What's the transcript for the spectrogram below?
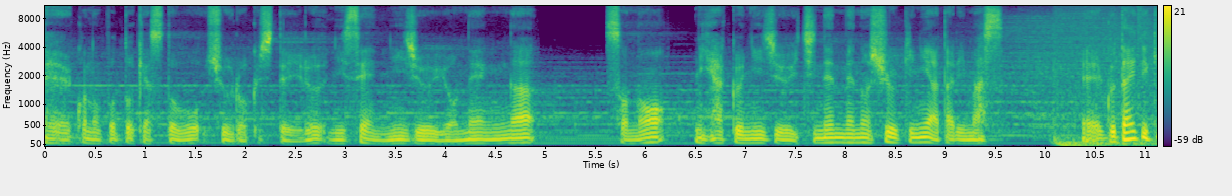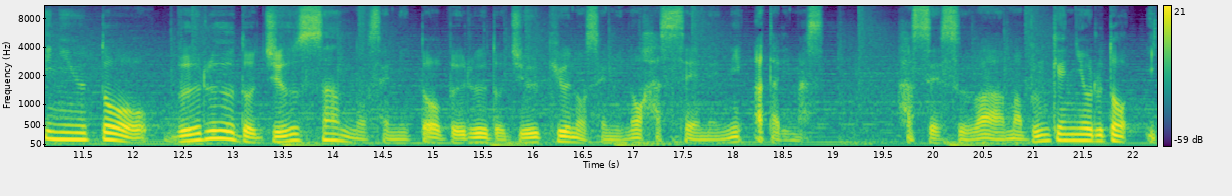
えー、このポッドキャストを収録している2024年がその221年目の周期にあたります。えー、具体的に言うとブルード13のセミとブルード19のセミの発生年にあたります。発生数は、まあ、文献によると1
